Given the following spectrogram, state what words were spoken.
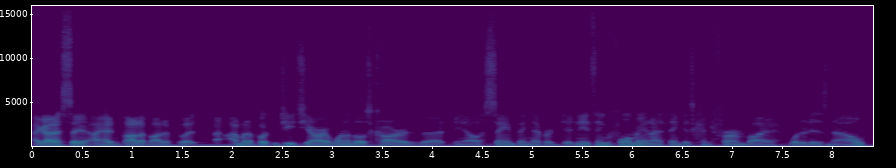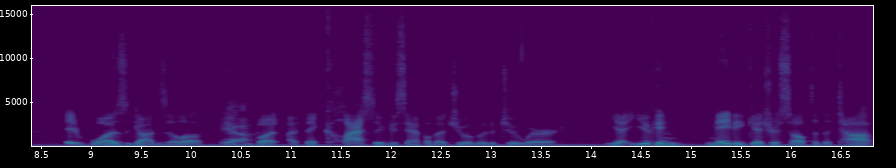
I gotta say I hadn't thought about it, but I'm gonna put the GTR one of those cars that you know same thing never did anything for me, and I think is confirmed by what it is now. It was Godzilla, Yeah. but I think classic example that you alluded to, where yeah you can maybe get yourself to the top,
